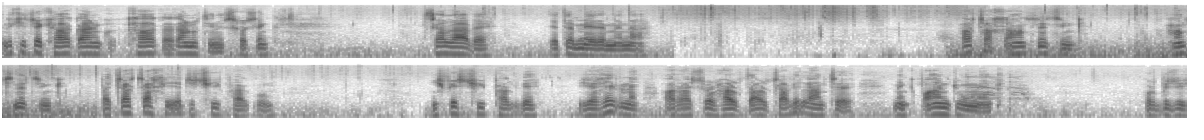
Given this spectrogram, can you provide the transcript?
Մի քիչ քաղաքական քաղաքականությունից խոսենք։ Սա լավ է, եթե մերը մնա։ Արցախը հանցնեցինք, հանցնեցինք, բայց Արցախի եթը չի փակվում։ Ինչպես չի փակվի, եղերն է առ այսօր 100 տարուց ավել անցել, մենք պահանջում ենք, որպեսզի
